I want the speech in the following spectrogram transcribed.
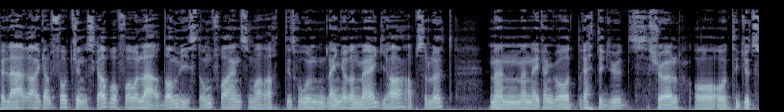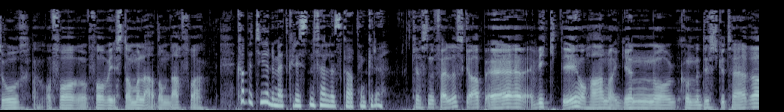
belære. Jeg kan få kunnskap og få lærdom, visdom, fra en som har vært i troen lenger enn meg. Ja, absolutt. Men, men, jeg kan gå rett til Gud sjøl og, og, til Guds ord og få visdom og lærdom derfra. Hva betyr det med et kristen fellesskap, tenker du? Kristen fellesskap er viktig å ha noen å kunne diskutere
